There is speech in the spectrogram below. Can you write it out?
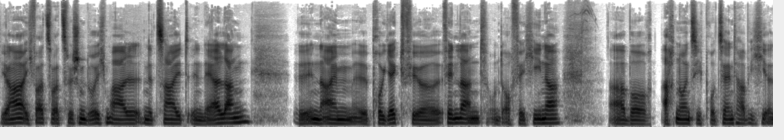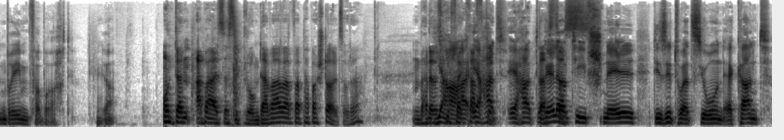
Ja, ich war zwar zwischendurch mal eine Zeit in Erlangen äh, in einem äh, Projekt für Finnland und auch für China, aber 98 Prozent habe ich hier in Bremen verbracht. Ja. Und dann, aber als das Diplom da war, war Papa stolz, oder? Und hat er das ja, er hat, er hat relativ schnell die Situation erkannt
